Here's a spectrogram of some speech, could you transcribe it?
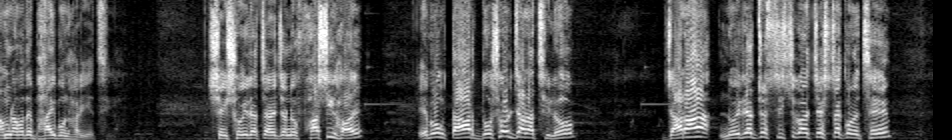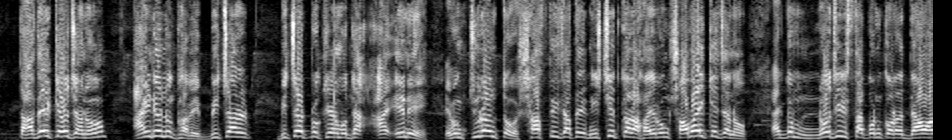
আমরা আমাদের ভাই বোন হারিয়েছি। সেই স্বৈরাচারের যেন ফাঁসি হয় এবং তার দোসর যারা ছিল যারা নৈরাজ্য সৃষ্টি করার চেষ্টা করেছে, তাদেরকেও যেন আইনানুগভাবে বিচার বিচার প্রক্রিয়ার মধ্যে এনে এবং চূড়ান্ত শাস্তি যাতে নিশ্চিত করা হয় এবং সবাইকে যেন একদম নজির স্থাপন করা, দেওয়া,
